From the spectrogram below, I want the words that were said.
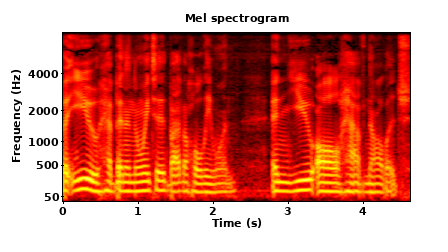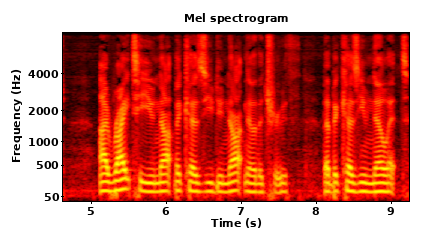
But you have been anointed by the Holy One, and you all have knowledge. I write to you not because you do not know the truth, but because you know it,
